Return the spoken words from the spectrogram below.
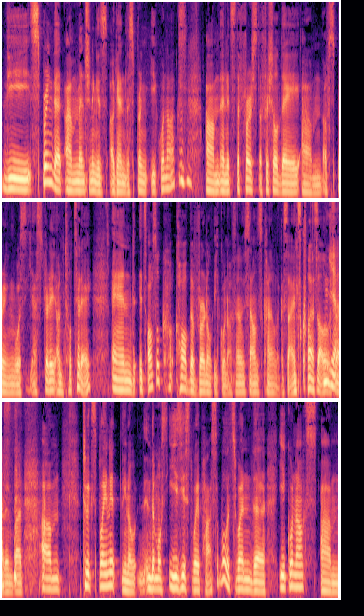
the spring that I'm mentioning is again the spring equinox, mm-hmm. um, and it's the first official day um, of spring was yesterday until today, and it's also ca- called the vernal equinox. I know it sounds kind of like a science class all of a yes. sudden, but um, to explain it, you know, in the most easiest way possible, it's when the equinox. Um,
